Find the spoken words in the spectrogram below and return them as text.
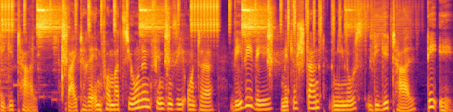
Digital. Weitere Informationen finden Sie unter www.mittelstand-digital.de.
